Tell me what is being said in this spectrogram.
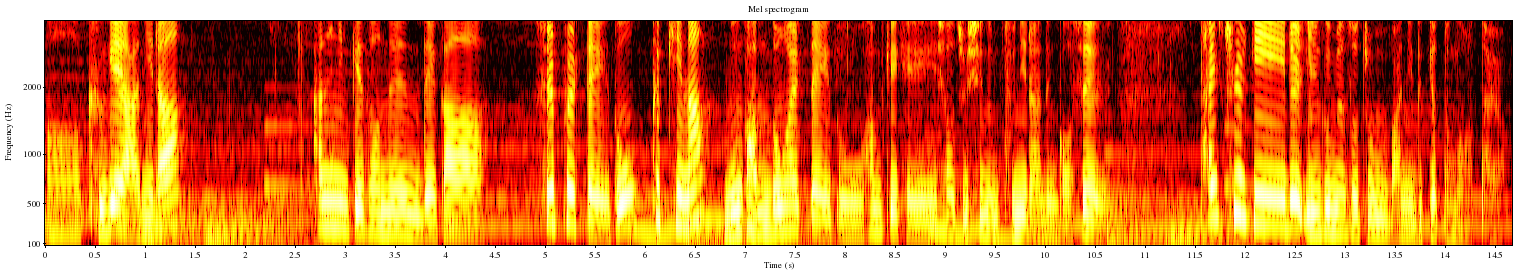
어, 그게 아니라 하느님께서는 내가 슬플 때에도 특히나 무감동할 때에도 함께 계셔 주시는 분이라는 것을 탈출기를 읽으면서 좀 많이 느꼈던 것 같아요.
